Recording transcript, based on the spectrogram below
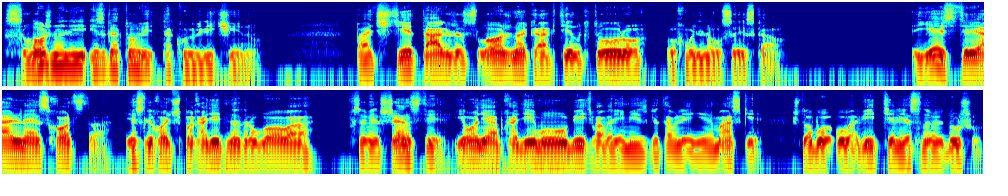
Сложно ли изготовить такую личину? — Почти так же сложно, как тинктуру, — ухмыльнулся Искал. — Есть реальное сходство. Если хочешь походить на другого в совершенстве, его необходимо убить во время изготовления маски, чтобы уловить телесную душу.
